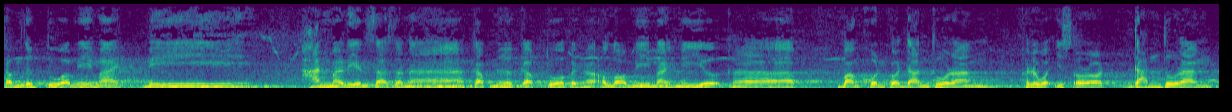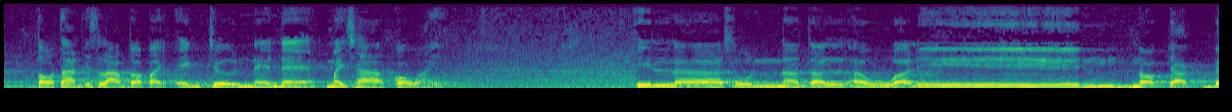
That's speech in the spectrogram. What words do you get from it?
สำนึกตัวมีไหมมีหันมาเรียนศาสนากับเนื้อกับตัวไปหาอัลลอฮ์มีไหมมีเยอะครับ บางคนก็ดันทุรังเขาเรียกว่าอิสรอดดันทุรัง ต่อต้านอิสลามต่อไปเองเจอแน่แน่ไม่ช้าก็ไหว อิลลาสุนนะตัลอาวลีนนอกจากแบ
